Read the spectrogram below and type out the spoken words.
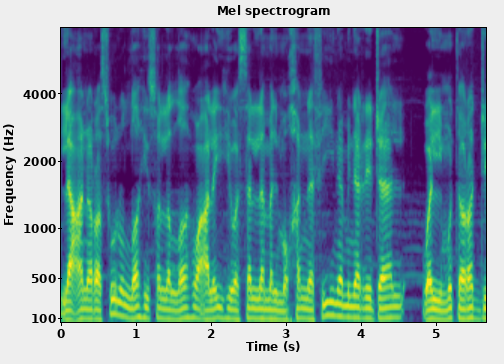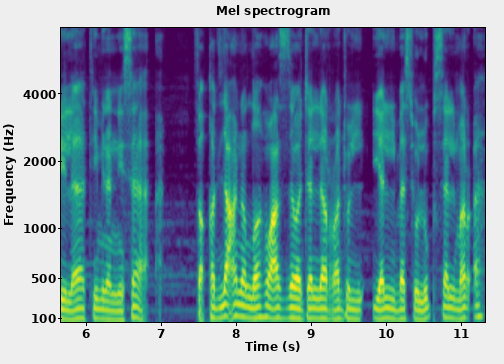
لعن رسول الله صلى الله عليه وسلم المخنثين من الرجال والمترجلات من النساء. فقد لعن الله عز وجل الرجل يلبس لبس المرأة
